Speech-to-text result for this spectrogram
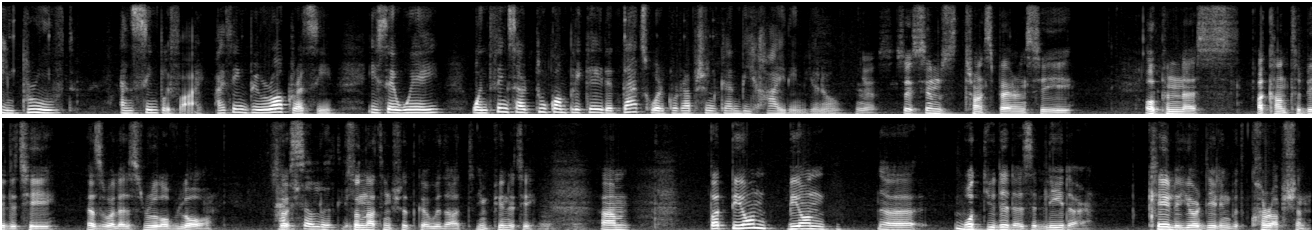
improved and simplified. I think bureaucracy is a way when things are too complicated, that's where corruption can be hiding, you know? Yes. So it seems transparency, openness, accountability, as well as rule of law. So Absolutely. so nothing should go without impunity. Um, but beyond, beyond uh, what you did as a leader, clearly you're dealing with corruption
